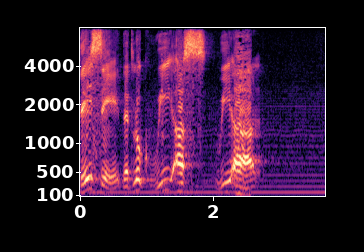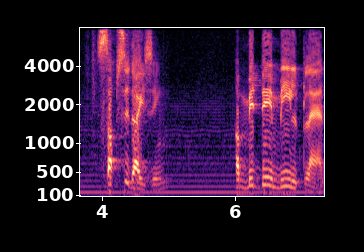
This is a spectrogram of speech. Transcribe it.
they say that look, we are, we are subsidizing a midday meal plan.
